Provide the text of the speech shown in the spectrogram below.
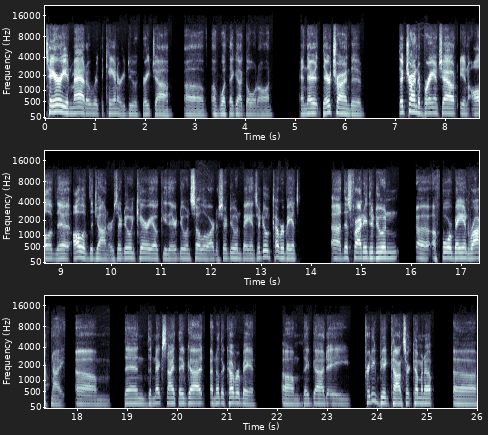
Terry and Matt over at the cannery do a great job of of what they got going on. And they're they're trying to they're trying to branch out in all of the all of the genres. They're doing karaoke, they're doing solo artists, they're doing bands, they're doing cover bands. Uh, this Friday they're doing uh, a four band rock night. Um, then the next night they've got another cover band. Um, they've got a pretty big concert coming up uh,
